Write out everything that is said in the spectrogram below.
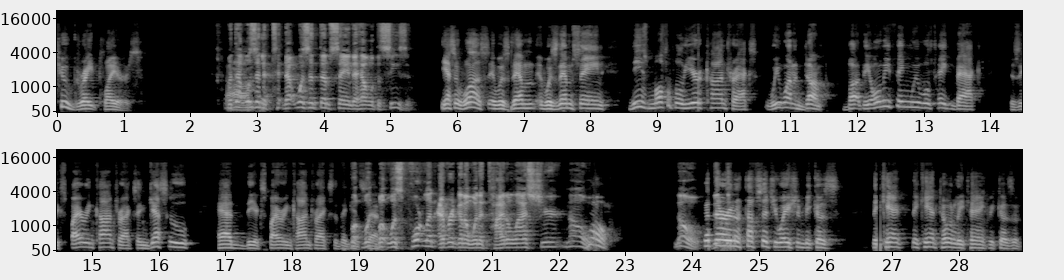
two great players. But that Um, wasn't a t- that wasn't them saying to hell with the season. Yes, it was. It was them. It was them saying these multiple year contracts we want to dump, but the only thing we will take back is expiring contracts. And guess who had the expiring contracts that they could But, but, but was Portland ever going to win a title last year? No, no, no. but The- they're in a tough situation because they can't they can't totally tank because of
